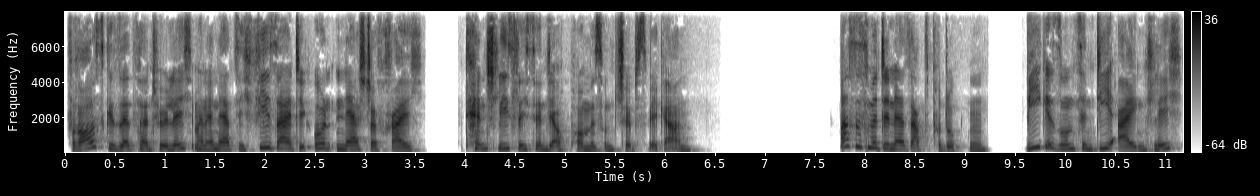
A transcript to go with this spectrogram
Vorausgesetzt natürlich, man ernährt sich vielseitig und nährstoffreich. Denn schließlich sind ja auch Pommes und Chips vegan. Was ist mit den Ersatzprodukten? Wie gesund sind die eigentlich?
